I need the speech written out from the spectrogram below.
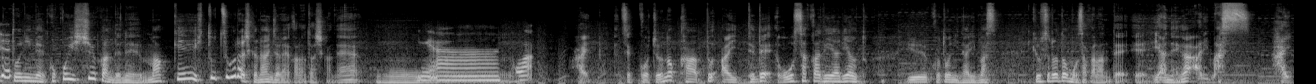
本当にね、ここ1週間でね、負け1つぐらいしかないんじゃないかな、確かね。うんいやー怖っはい、絶好調のカープ相手で大阪でやり合うということになります。京セラドーム大阪なんで、えー屋根があります。はい。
